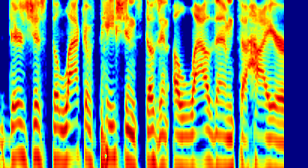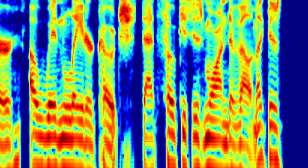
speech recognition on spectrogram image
there's just the lack of patience doesn't allow them to hire a win later coach that focuses more on development. Like there's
